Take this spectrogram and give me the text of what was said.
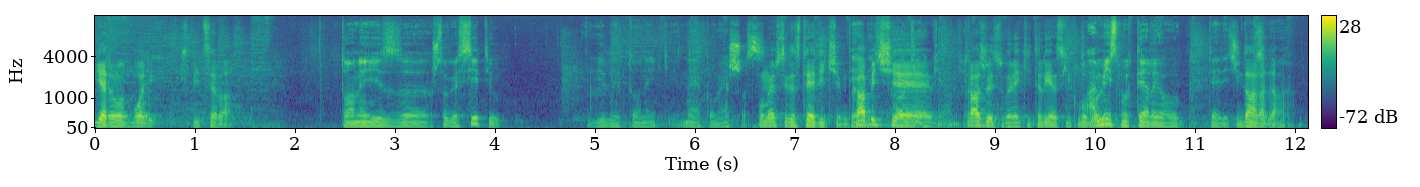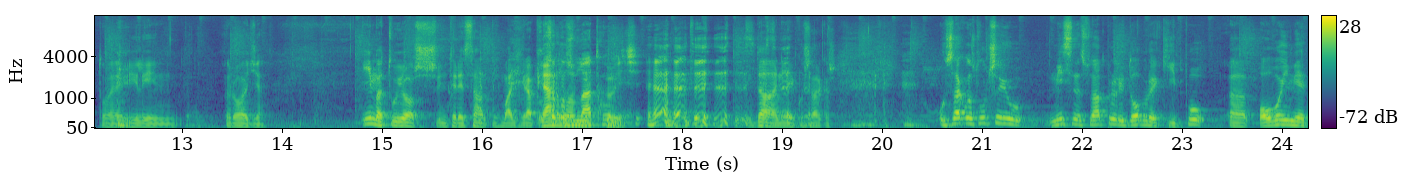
jedan od boljih špiceva. To onaj iz, uh, što ga je City ili je to neki, ne, pomešao se. Pomešati ga s Tedićem. Tedić, Kabić je, okej, okej, okej. tražili su ga neki italijanski klubovi. A mi smo hteli ovog Tedića. Da, da, da, to je Ilin rođa. Ima tu još interesantnih mlađih igrača. Karlo Matković. da, nije košarkaš. U svakom slučaju, mislim da su napravili dobru ekipu. Uh, ovo im je,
